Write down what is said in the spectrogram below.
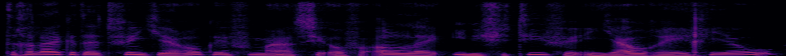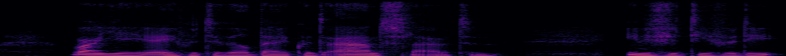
Tegelijkertijd vind je er ook informatie over allerlei initiatieven in jouw regio waar je je eventueel bij kunt aansluiten. Initiatieven die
